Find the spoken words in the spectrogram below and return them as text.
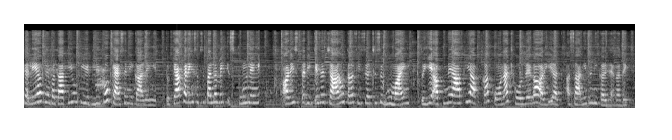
चलिए अब मैं बताती हूँ कि इडली को कैसे निकालेंगे। तो क्या करेंगे? सबसे पहले हम एक स्पून लेंगे और इस तरीके से चारों तरफ़ इसे अच्छे से घुमाएँगे। तो ये अपने आप ही आपका कोना छोड़ देगा और ये आसानी से निकल जाएगा। देखिए।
